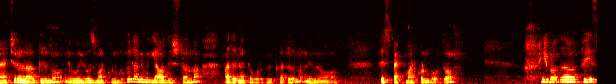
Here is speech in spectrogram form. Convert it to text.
ನ್ಯಾಚುರಲ್ ಆಗ್ಲೂ ನೀವು ಯೂಸ್ ಮಾಡ್ಕೊಳ್ಬೋದು ಇಲ್ಲ ನಿಮಗೆ ಯಾವ್ದು ಇಷ್ಟನೋ ಅದನ್ನೇ ತೊಗೊಳ್ಬೇಕಾದ್ರೂ ನೀವು ಫೇಸ್ ಪ್ಯಾಕ್ ಮಾಡ್ಕೊಳ್ಬೋದು ಇವಾಗ ಫೇಸ್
